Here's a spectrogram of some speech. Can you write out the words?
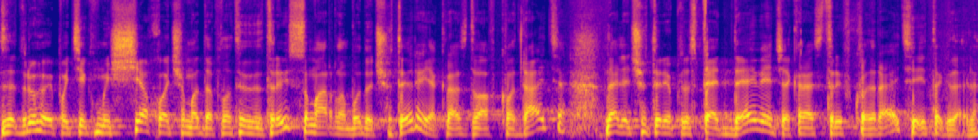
за другий потік ми ще хочемо доплатити 3, сумарно буде 4, якраз 2 в квадраті. Далі 4 плюс 5 9, якраз 3 в квадраті і так далі.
